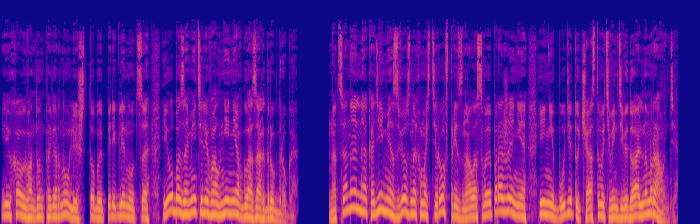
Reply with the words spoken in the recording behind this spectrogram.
Юйхао и Ван Дун повернулись, чтобы переглянуться, и оба заметили волнение в глазах друг друга. Национальная академия звездных мастеров признала свое поражение и не будет участвовать в индивидуальном раунде.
